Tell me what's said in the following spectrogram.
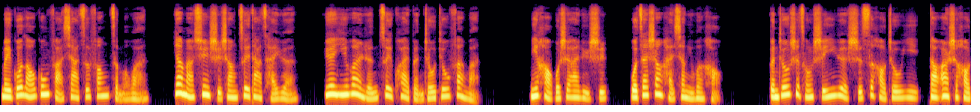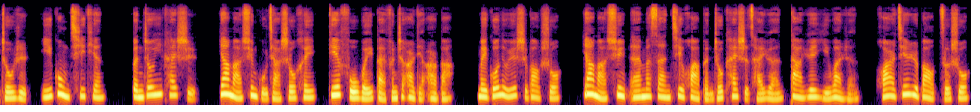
美国劳工法下资方怎么玩？亚马逊史上最大裁员，约一万人最快本周丢饭碗。你好，我是艾律师，我在上海向你问好。本周是从十一月十四号周一到二十号周日，一共七天。本周一开始，亚马逊股价收黑，跌幅为百分之二点二八。美国《纽约时报》说，亚马逊 Amazon 计划本周开始裁员大约一万人。《华尔街日报》则说，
